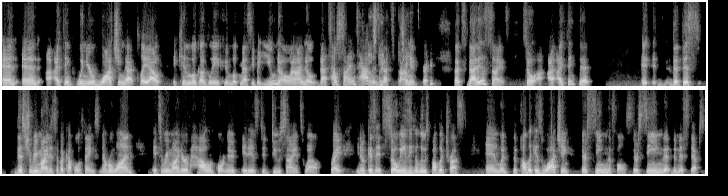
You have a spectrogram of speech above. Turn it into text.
And and I think when you're watching that play out, it can look ugly, it can look messy, but you know, and I know that's how science happens. That's, that's science, right. right. That's that is science. So I, I think that it, it, that this this should remind us of a couple of things. Number one, it's a reminder of how important it is to do science well, right? You know, because it's so easy to lose public trust. And when the public is watching, they're seeing the faults, they're seeing the, the missteps,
